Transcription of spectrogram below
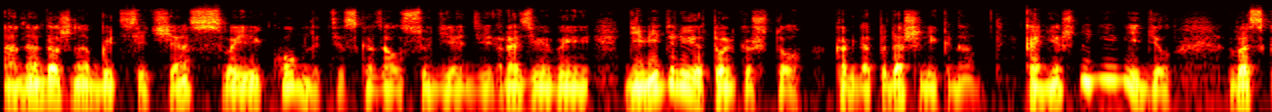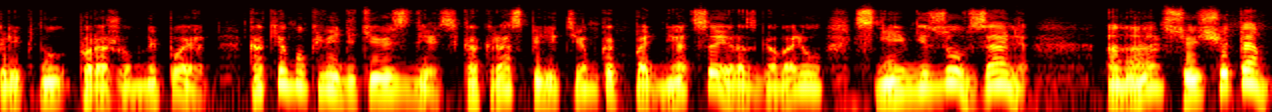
«Она должна быть сейчас в своей комнате», — сказал судья Ди. «Разве вы не видели ее только что, когда подошли к нам?» «Конечно, не видел», — воскликнул пораженный поэт. «Как я мог видеть ее здесь, как раз перед тем, как подняться и разговаривал с ней внизу, в зале? Она все еще там».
